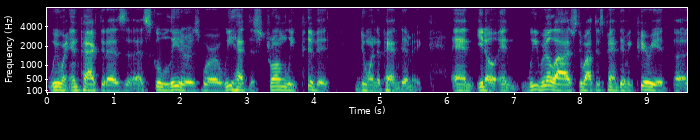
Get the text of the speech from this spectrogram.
we were impacted as as school leaders were we had to strongly pivot during the pandemic. And you know, and we realized throughout this pandemic period, uh,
